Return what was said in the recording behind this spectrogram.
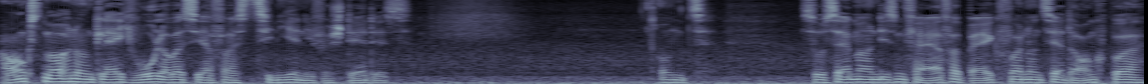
Angst machen und gleichwohl aber sehr faszinieren. Ich verstehe das. Und so sind wir an diesem Feier vorbeigefahren und sehr dankbar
